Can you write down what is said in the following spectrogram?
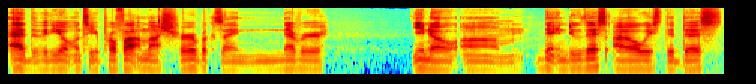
add the video onto your profile. I'm not sure because I never, you know, um, didn't do this. I always did this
